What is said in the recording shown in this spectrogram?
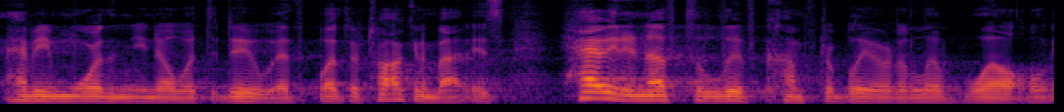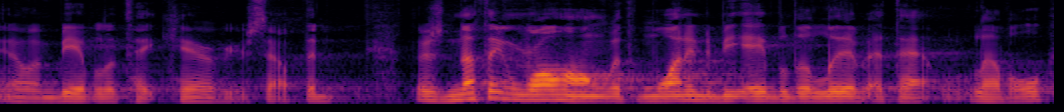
having more than you know what to do with. What they're talking about is having enough to live comfortably or to live well, you know, and be able to take care of yourself. That there's nothing wrong with wanting to be able to live at that level.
